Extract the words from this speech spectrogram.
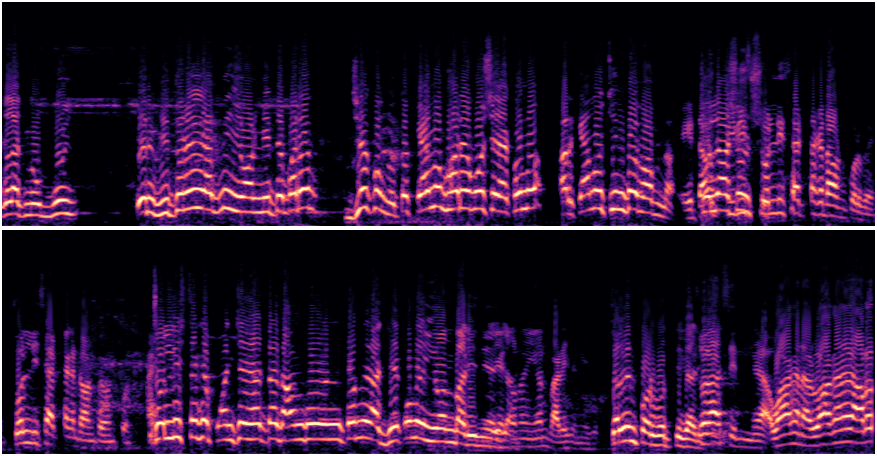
এক লাখ নব্বই এর ভিতরেই আপনি ইয়ন নিতে পারেন। যে কোনো তো কেন ঘরে বসে এখনও আর কেন চিন্তা ভাবনা? চলে আসুন চল্লিশ হাজার টাকা ডাউন করবেন চল্লিশ হাজার টাকা ডাউন পেমেন্ট করবেন চল্লিশ থেকে পঞ্চাশ হাজার টাকা ডাউন পেমেন্ট করুন আর যে কোনো ইয়ন বাড়ি নিয়ে যে যান। কোনো ইয়ন বাড়িতে নিয়ে যান। চলেন পরবর্তী গাড়ি। চলে আসেন ওয়াগানার। ওয়াগানার আরও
